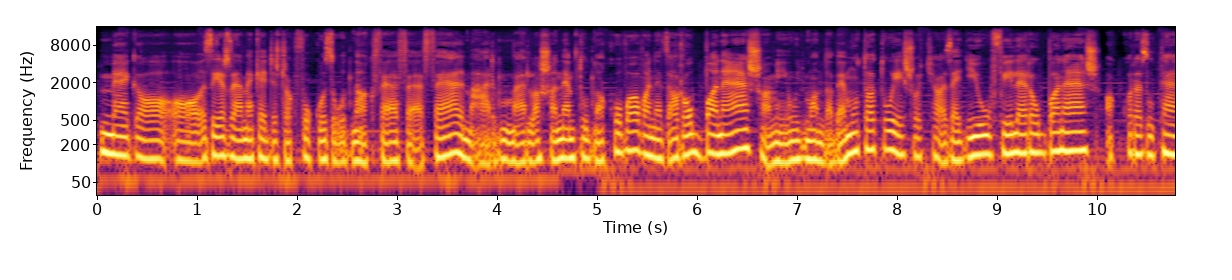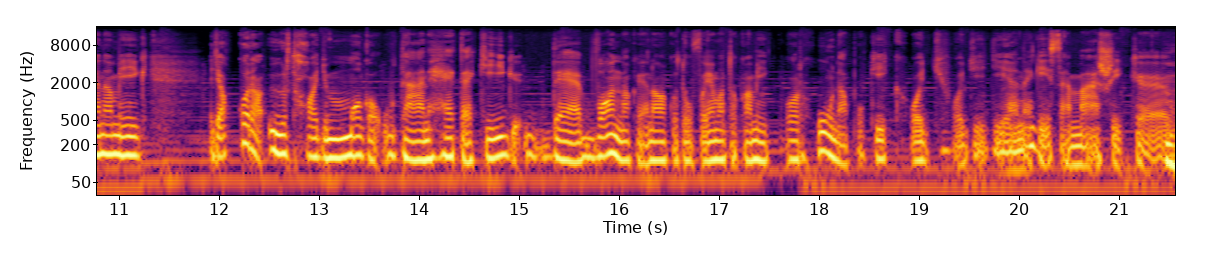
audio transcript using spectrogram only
meg a, az érzelmek egyre csak fokozódnak fel-fel-fel, már, már lassan nem tudnak hova, van ez a robbanás, ami úgymond a bemutató, és hogyha az egy jóféle robbanás, akkor az utána még egy akkora űrt hagy maga után hetekig, de vannak olyan alkotó folyamatok, amikor hónapokig, hogy, hogy egy ilyen egészen másik uh-huh.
